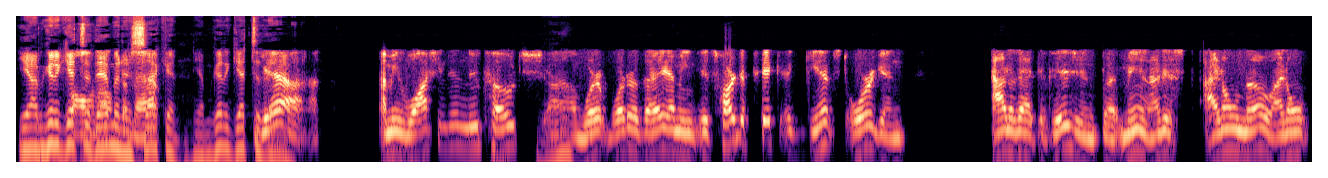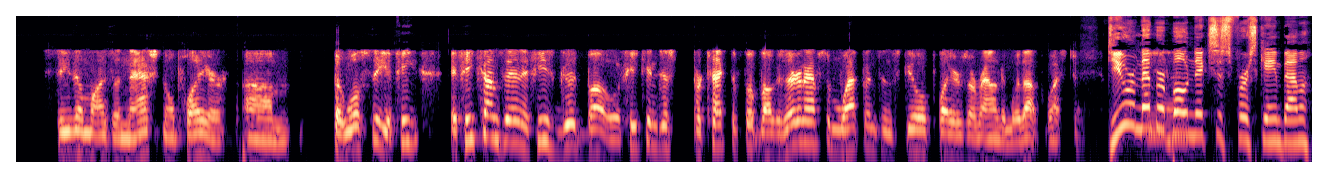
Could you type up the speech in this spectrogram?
Yeah, I'm going to get to them in a second. Yeah, I'm going to get to them. yeah. I mean, Washington, new coach. Yeah. Um, where what are they? I mean, it's hard to pick against Oregon out of that division, but man, I just I don't know. I don't see them as a national player. Um, but we'll see if he if he comes in if he's good Bo if he can just protect the football because they're going to have some weapons and skilled players around him without question. Do you remember yeah. Bo Nix's first game, Bama?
